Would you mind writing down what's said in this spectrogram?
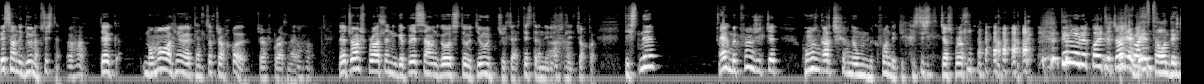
Best sound-д юу навсан шүү дээ. Тэг Momo хин хоёр танилцуулж байгаа байхгүй юу? Josh Brolin хоёр. Тэгээ Josh Brolin ингээ best sound goes to Dune ч үл артистын нэр хэлж байгаа байхгүй. Тэгснэ Яг микрофон шилжээд хүмүүс гарч ирэх өмнө микрофон дээр гихэрсэн шүү дээ. Josh Brolin. Тэр өөрөө гоё за Josh Brolin best sound гэж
